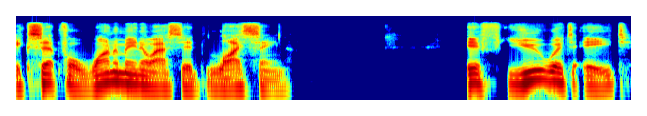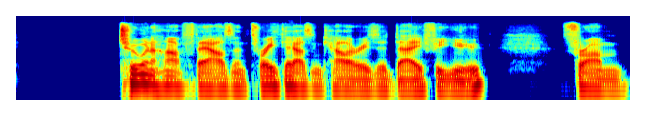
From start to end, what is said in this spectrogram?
except for one amino acid, lysine. If you were to eat two and a half thousand, three thousand calories a day for you from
